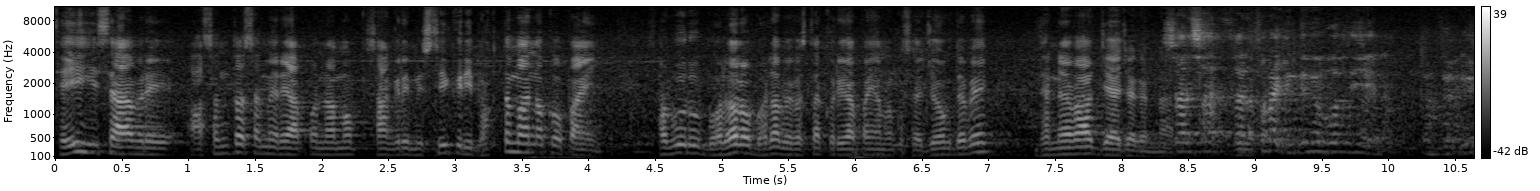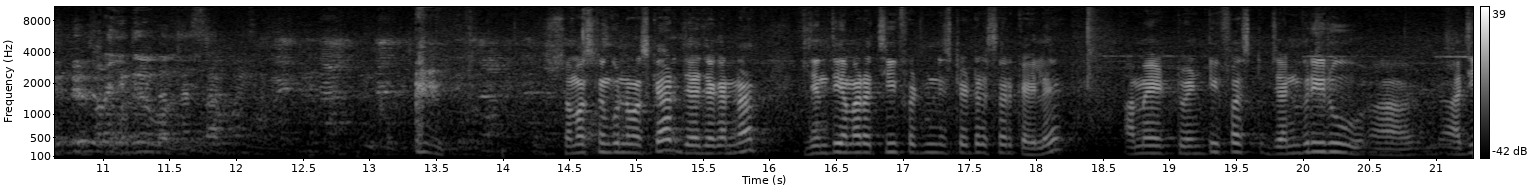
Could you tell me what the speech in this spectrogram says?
ସେହି ହିସାବରେ ଆସନ୍ତା ସମୟରେ ଆପଣ ଆମ ସାଙ୍ଗରେ ମିଶିକରି ଭକ୍ତମାନଙ୍କ ପାଇଁ सब भल भड़ा व्यवस्था करने सहयोग देवे धन्यवाद जय जगन्नाथ समस्त को नमस्कार जय जगन्नाथ जमी हमारा चीफ एडमिनिस्ट्रेटर सर कहले आम ट्वेंटी फर्स्ट जनवरी रू आज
